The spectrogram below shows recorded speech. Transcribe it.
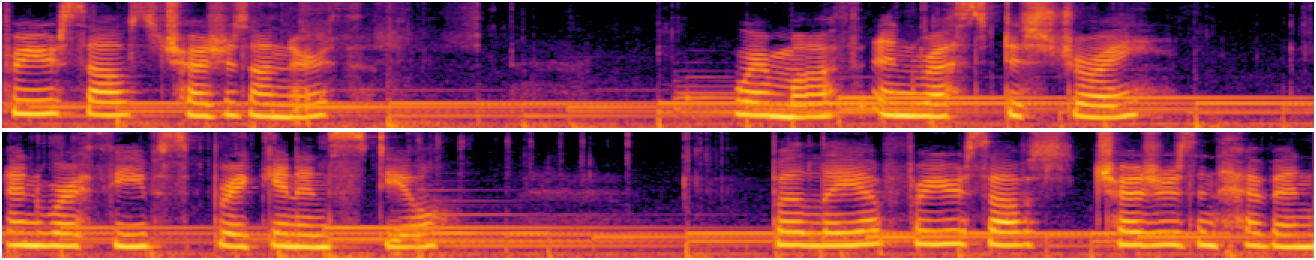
for yourselves treasures on earth, where moth and rust destroy, and where thieves break in and steal but lay up for yourselves treasures in heaven,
